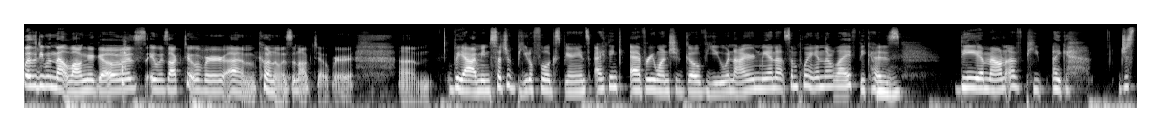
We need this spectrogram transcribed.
wasn't even that long ago. It was it was october. Um kona was in october. Um, but yeah, I mean, such a beautiful experience. I think everyone should go view an Ironman at some point in their life because mm. the amount of people, like, just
